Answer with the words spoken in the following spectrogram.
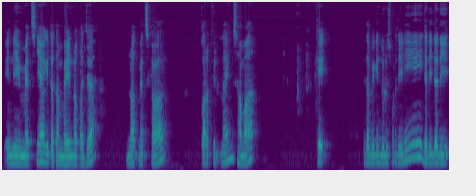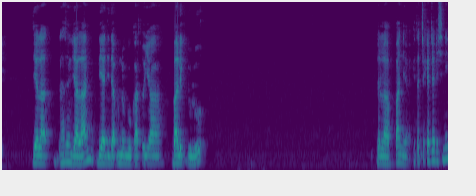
Ini match-nya kita tambahin note aja. Not match card. Card fit line sama. Oke. Kita bikin dulu seperti ini. Jadi jadi dia langsung jalan. Dia tidak menunggu kartunya balik dulu. 8 ya. Kita cek aja di sini.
